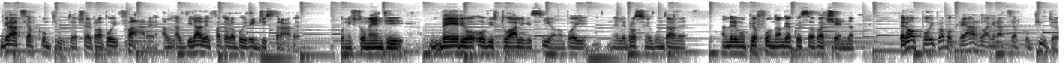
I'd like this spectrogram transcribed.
grazie al computer, cioè la puoi fare al, al di là del fatto che la puoi registrare con strumenti veri o, virtuali che siano. Poi nelle prossime puntate andremo più a fondo anche a questa faccenda. Però puoi proprio crearla grazie al computer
